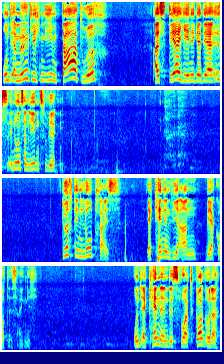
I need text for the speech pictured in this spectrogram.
und ermöglichen ihm dadurch, als derjenige, der er ist, in unserem Leben zu wirken. Durch den Lobpreis erkennen wir an, wer Gott ist eigentlich. Und erkennen das Wort Gott oder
